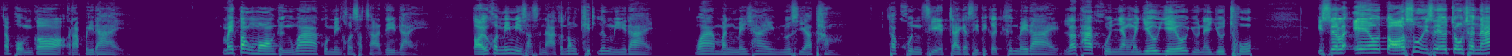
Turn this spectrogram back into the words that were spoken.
แล้วผมก็รับไม่ได้ ไม่ต้องมองถึงว่าคุณเป็นคนศาสนาใดๆ ต่อให้คนไม่มีศาสนาก็ต้องคิดเรื่องนี้ได้ ว่ามันไม่ใช่มนุษยธรรม ถ้าคุณเสียใจกับสิ่งที่เกิดขึ้นไม่ได้ แล้วถ้าคุณยังมาเย้ยวๆอยู่ใน YouTube อิสราเอลต่อสู้อิสราเอลจงชนะ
